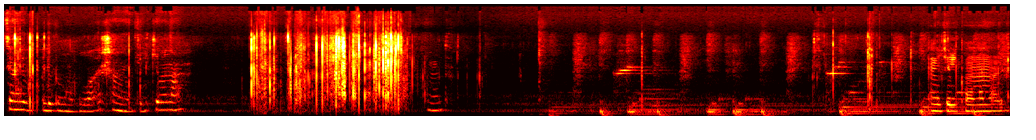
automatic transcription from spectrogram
Це моя любима блогерша, не тільки вона. не тільки вона може.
